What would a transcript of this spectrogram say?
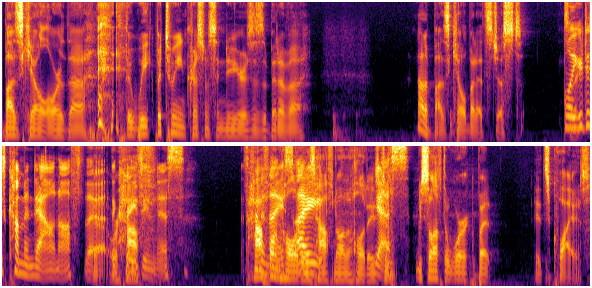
buzzkill or the the week between Christmas and New Year's is a bit of a not a buzzkill, but it's just it's well, like you're just coming down off the, Yeah, the half- craziness. Half kinda on nice. holidays, I- half not on holidays. Yes. we still have to work, but it's quiet.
